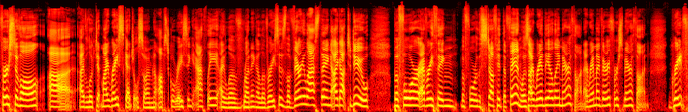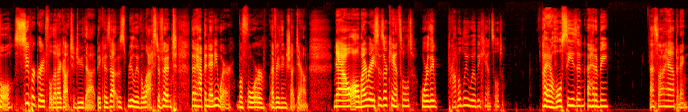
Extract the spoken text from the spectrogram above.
First of all, uh, I've looked at my race schedule. So, I'm an obstacle racing athlete. I love running, I love races. The very last thing I got to do before everything, before the stuff hit the fan, was I ran the LA Marathon. I ran my very first marathon. Grateful, super grateful that I got to do that because that was really the last event that happened anywhere before everything shut down. Now all my races are canceled, or they probably will be canceled. I had a whole season ahead of me. That's not happening.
